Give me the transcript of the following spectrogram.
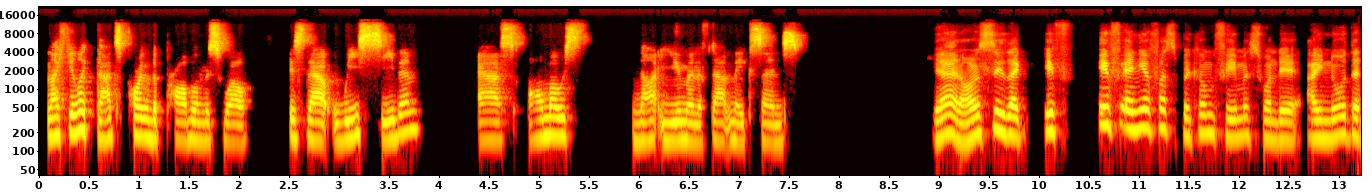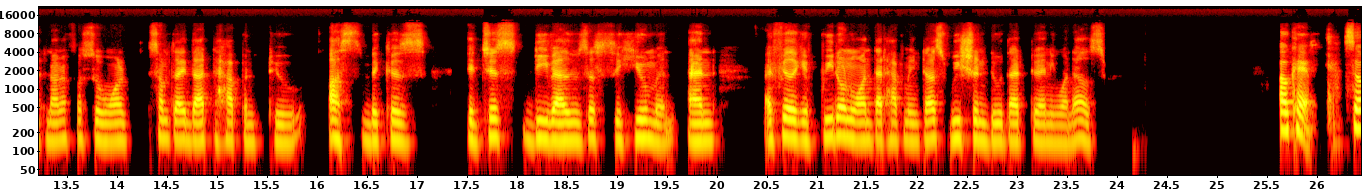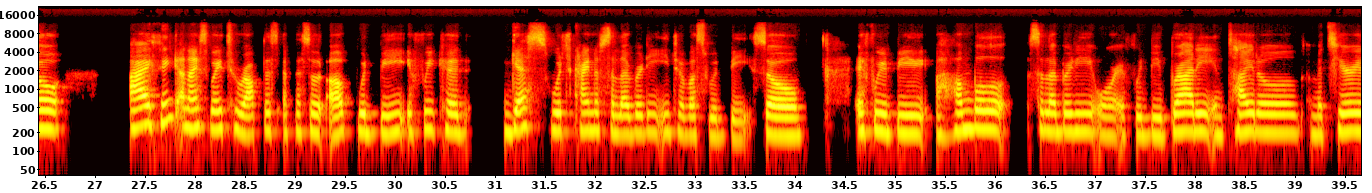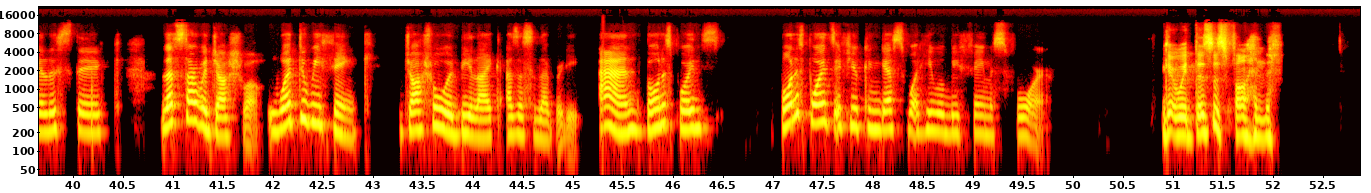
and i feel like that's part of the problem as well is that we see them as almost not human if that makes sense Yeah, and honestly, like if if any of us become famous one day, I know that none of us will want something like that to happen to us because it just devalues us as a human. And I feel like if we don't want that happening to us, we shouldn't do that to anyone else. Okay, so I think a nice way to wrap this episode up would be if we could guess which kind of celebrity each of us would be. So, if we'd be a humble celebrity or if we'd be bratty, entitled, materialistic. Let's start with Joshua. What do we think Joshua would be like as a celebrity? And bonus points bonus points if you can guess what he will be famous for. okay wait this is fun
